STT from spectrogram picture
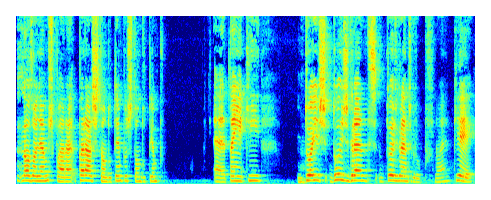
nós olhamos para, para a gestão do tempo, a gestão do tempo uh, tem aqui dois, dois, grandes, dois grandes grupos, não é? Que é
